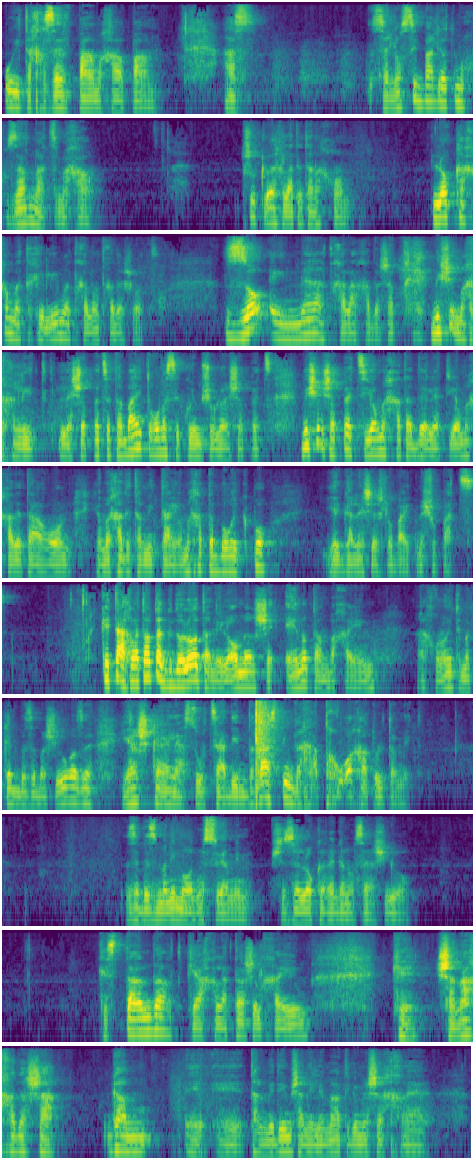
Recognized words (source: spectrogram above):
הוא יתאכזב פעם אחר פעם. אז זה לא סיבה להיות מאוכזב מעצמך. פשוט לא החלטת נכון. לא ככה מתחילים התחלות חדשות. זו אינה התחלה חדשה. מי שמחליט לשפץ את הבית, רוב הסיכויים שהוא לא ישפץ. מי שישפץ יום אחד את הדלת, יום אחד את הארון, יום אחד את המיטה, יום אחד את הבורג פה, יגלה שיש לו בית משופץ. כי את ההחלטות הגדולות, אני לא אומר שאין אותן בחיים, אנחנו לא נתמקד בזה בשיעור הזה, יש כאלה עשו צעדים דרסטיים וחתכו אחת ולתמיד. זה בזמנים מאוד מסוימים, שזה לא כרגע נושא השיעור. כסטנדרט, כהחלטה של חיים, כשנה חדשה. גם אה, אה, תלמידים שאני לימדתי במשך אה,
